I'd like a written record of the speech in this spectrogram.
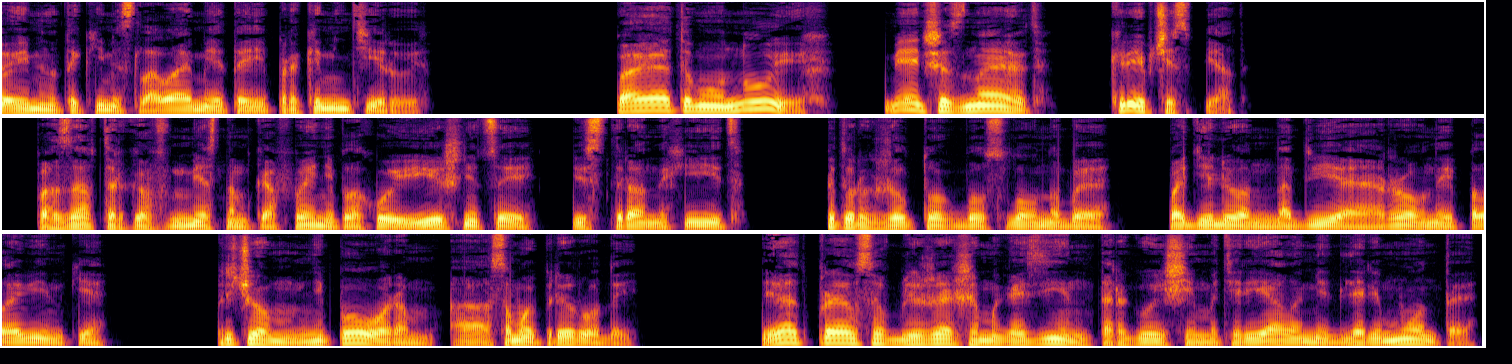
кто именно такими словами это и прокомментирует. Поэтому, ну их, меньше знают, крепче спят. Позавтракав в местном кафе неплохой яичницей из странных яиц, которых желток был словно бы поделен на две ровные половинки, причем не поваром, а самой природой, я отправился в ближайший магазин, торгующий материалами для ремонта,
